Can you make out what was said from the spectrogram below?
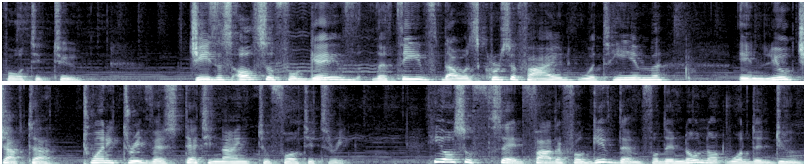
42. Jesus also forgave the thief that was crucified with him in Luke chapter 23, verse 39 to 43. He also said, Father, forgive them, for they know not what they do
